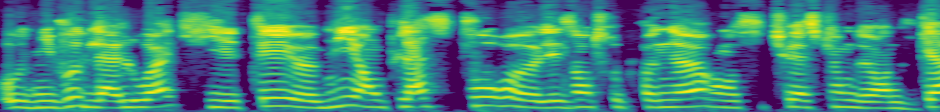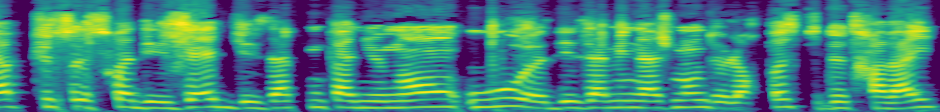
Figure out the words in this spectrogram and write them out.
au niveau de la loi qui était en place pour euh, les entrepreneurs en situation de handicap, que ce soit des aides, des accompagnements ou euh, des aménagements de leur poste de travail.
